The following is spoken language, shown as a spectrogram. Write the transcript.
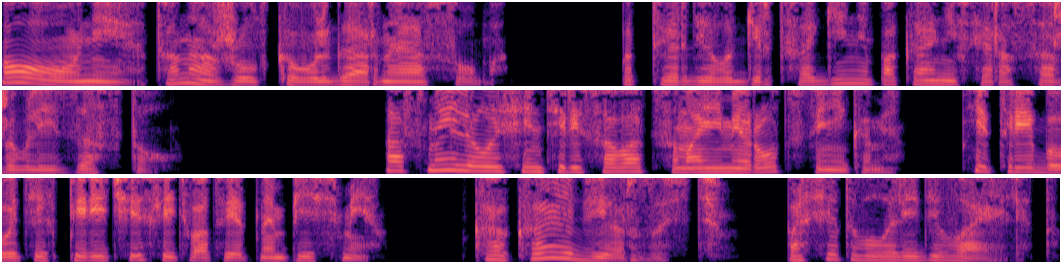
«О, нет, она жутко вульгарная особа», — подтвердила герцогиня, пока они все рассаживались за стол. Осмелилась интересоваться моими родственниками и требовать их перечислить в ответном письме. «Какая дерзость!» — посетовала леди Вайлет.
